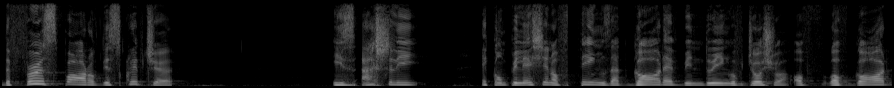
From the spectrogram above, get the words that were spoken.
the first part of this scripture is actually a compilation of things that God have been doing with Joshua, of, of God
